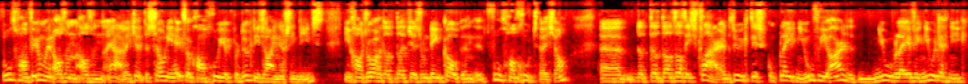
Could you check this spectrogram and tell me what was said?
voelt gewoon veel meer als een, als een ja, weet je, de Sony heeft ook gewoon goede productdesigners in dienst. Die gewoon zorgen dat, dat je zo'n ding koopt en het voelt gewoon goed, weet je wel. Eh, dat, dat, dat, dat is klaar. En natuurlijk, het is compleet nieuw VR. Nieuwe beleving, nieuwe techniek.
